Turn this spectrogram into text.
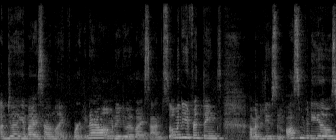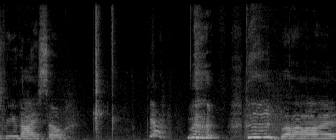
I'm doing advice on, like, working out. I'm going to do advice on so many different things. I'm going to do some awesome videos for you guys. So, yeah. Goodbye.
